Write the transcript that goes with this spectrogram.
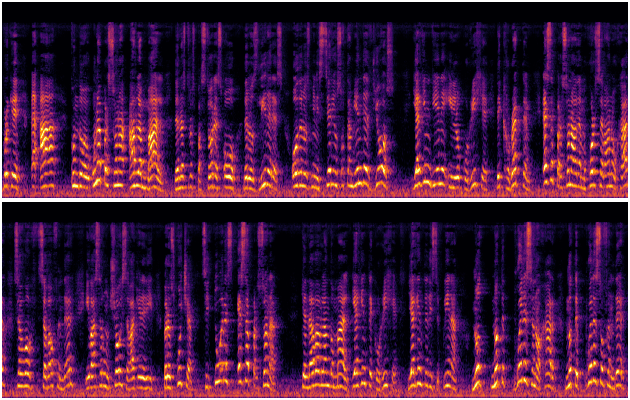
Porque a, ah, cuando una persona habla mal de nuestros pastores o de los líderes o de los ministerios o también de Dios y alguien viene y lo corrige, they correct them, esa persona a lo mejor se va a enojar, se va, se va a ofender y va a hacer un show y se va a querer ir. Pero escucha, si tú eres esa persona que andaba hablando mal y alguien te corrige y alguien te disciplina, no, no te puedes enojar, no te puedes ofender.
